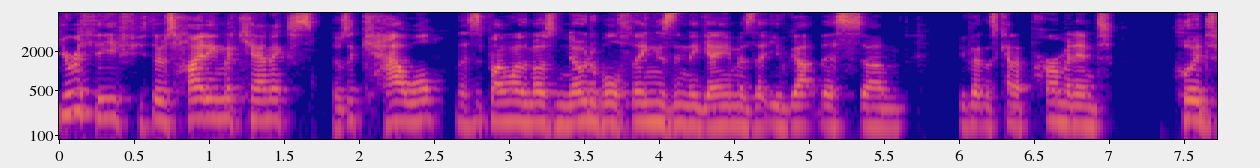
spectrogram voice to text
you're a thief. There's hiding mechanics. There's a cowl. This is probably one of the most notable things in the game is that you've got this um, you've got this kind of permanent hood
